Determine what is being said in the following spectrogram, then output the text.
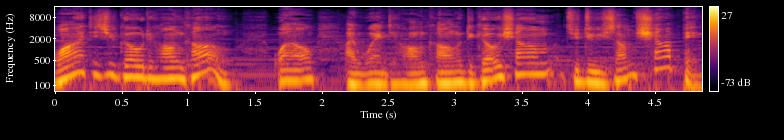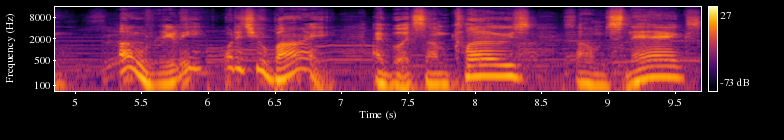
why did you go to Hong Kong? Well, I went to Hong Kong to go some to do some shopping. Oh, really? What did you buy? I bought some clothes, some snacks,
